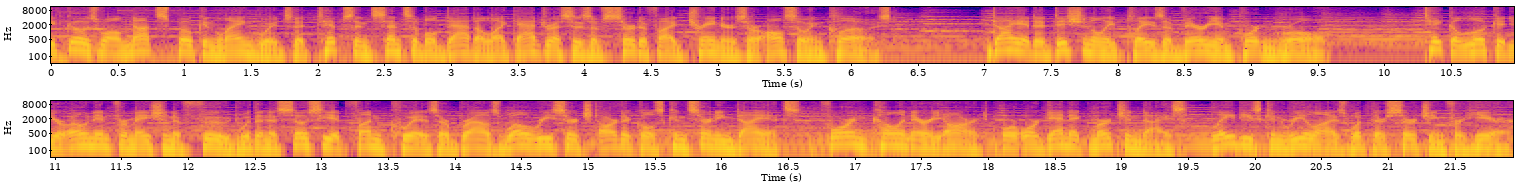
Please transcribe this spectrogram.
It goes while not spoken language that tips and sensible data like addresses of certified trainers are also enclosed. Diet additionally plays a very important role. Take a look at your own information of food with an associate fun quiz or browse well-researched articles concerning diets, foreign culinary art, or organic merchandise, ladies can realize what they're searching for here.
